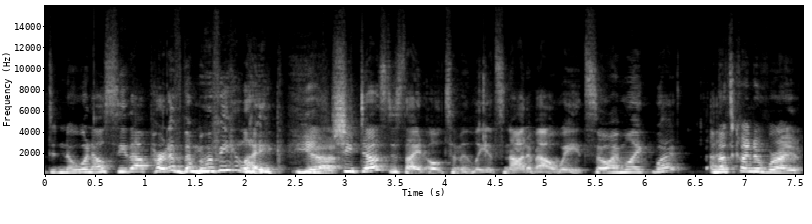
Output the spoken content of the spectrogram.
did no one else see that part of the movie like Yeah. she does decide ultimately it's not about weight so i'm like what and that's kind of where I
